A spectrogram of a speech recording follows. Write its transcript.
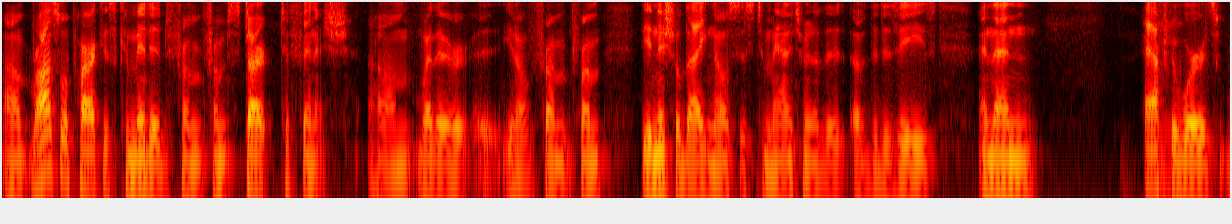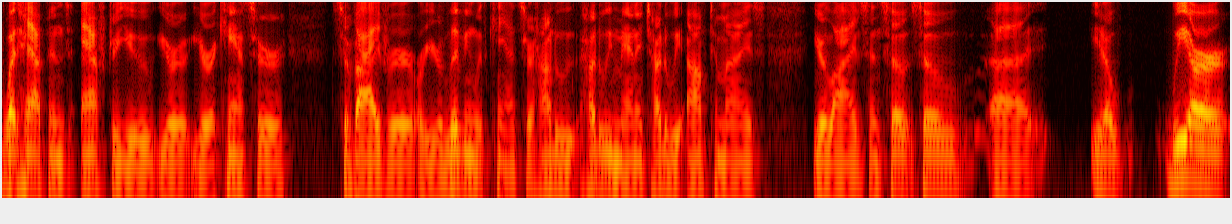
Um, Roswell Park is committed from, from start to finish, um, whether uh, you know from from the initial diagnosis to management of the of the disease, and then afterwards, what happens after you you're you're a cancer survivor or you're living with cancer. How do how do we manage? How do we optimize your lives? And so so uh, you know, we are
